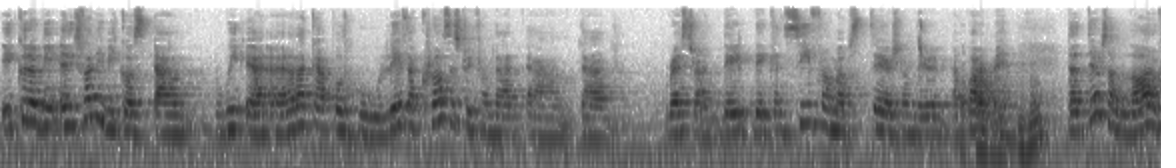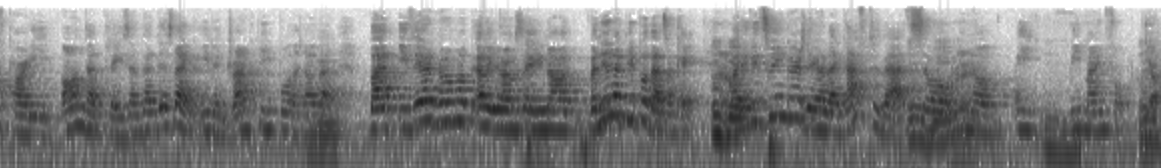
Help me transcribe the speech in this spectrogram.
it could have been. And it's funny because um, we uh, another couple who lived across the street from that um, that restaurant, they they can see from upstairs from their apartment Mhm. that there's a lot of party on that place, and that there's like even drunk people and all Mhm. that. But if they're normal, I mean, I'm saying not vanilla people, that's okay. Mhm. But if it's swingers, they are like after that. So Mhm. you know, be be Mhm. mindful. Yeah.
